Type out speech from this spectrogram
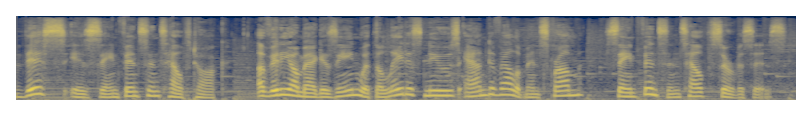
This is St. Vincent's Health Talk, a video magazine with the latest news and developments from St. Vincent's Health Services.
